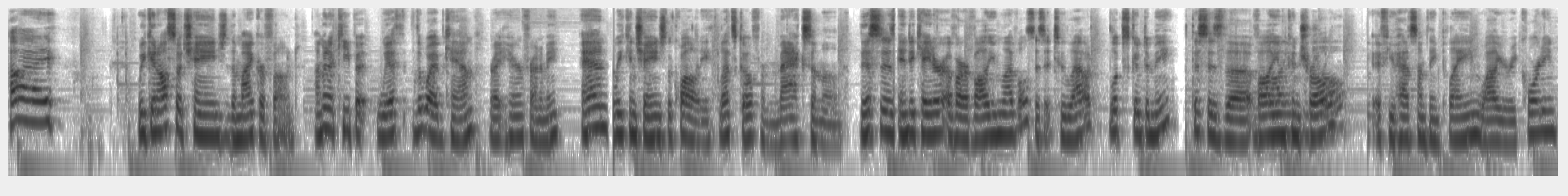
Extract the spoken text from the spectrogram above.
Hi! We can also change the microphone. I'm going to keep it with the webcam right here in front of me, and we can change the quality. Let's go for maximum. This is indicator of our volume levels. Is it too loud? Looks good to me. This is the volume, volume control. control. If you have something playing while you're recording,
